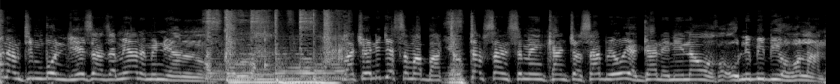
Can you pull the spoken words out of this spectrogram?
Ana m ti mbọ ndị eze aza na me nnu no. Nọ bakyɛ ani gye sɛm aba taptap sane sɛme nka nkyɛ saa berɛ woyɛ ghana ani na ɔne bibi wɔ holland.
